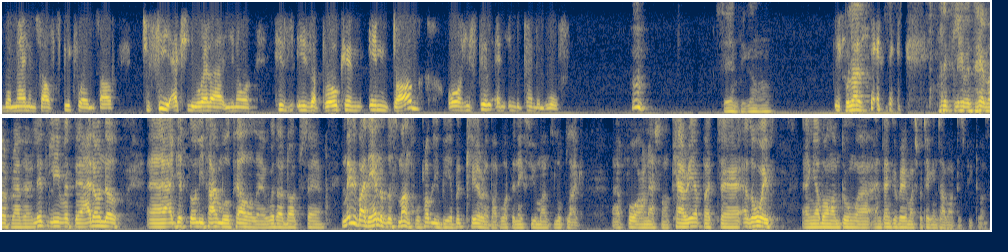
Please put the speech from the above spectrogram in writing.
the man himself speak for himself to see actually whether, you know, he's, he's a broken in dog or he's still an independent wolf. Hmm. Same, big Bulaz, let's leave it there, my brother. Let's leave it there. I don't know. uh, I guess only time will tell uh, whether or not. Uh, maybe by the end of this month, we'll probably be a bit clearer about what the next few months look like uh, for our national carrier. But uh, as always, uh, and thank you very much for taking time out to speak to us.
